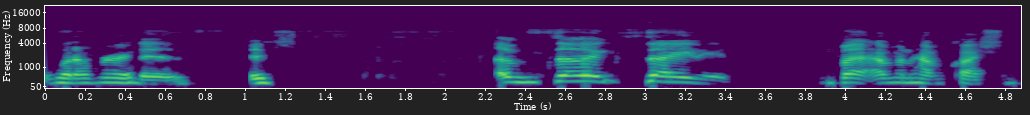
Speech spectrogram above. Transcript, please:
whatever it is, it's I'm so excited. But I'm gonna have questions.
